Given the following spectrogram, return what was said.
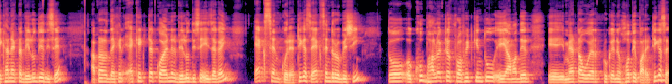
এখানে একটা ভ্যালু দিয়ে দিছে। আপনারা দেখেন, এক একটা কয়েনের ভ্যালু দিছে এই জায়গায় এক সেন্ট করে, ঠিক আছে? এক সেন্টেরও বেশি। তো খুব ভালো একটা প্রফিট কিন্তু এই আমাদের এই ম্যাটাওয়্যার টোকেনে হতে পারে, ঠিক আছে?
